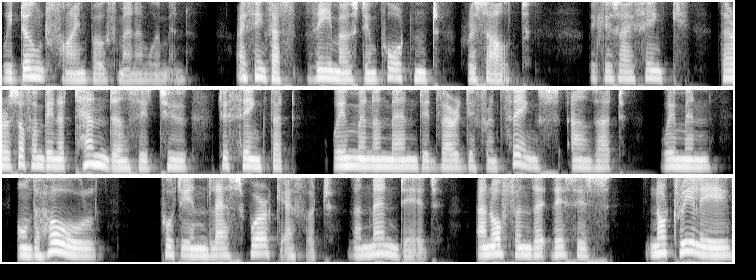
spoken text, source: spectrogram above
we don't find both men and women. I think that's the most important result because I think there has often been a tendency to, to think that women and men did very different things and that women on the whole put in less work effort than men did. And often that this is not really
